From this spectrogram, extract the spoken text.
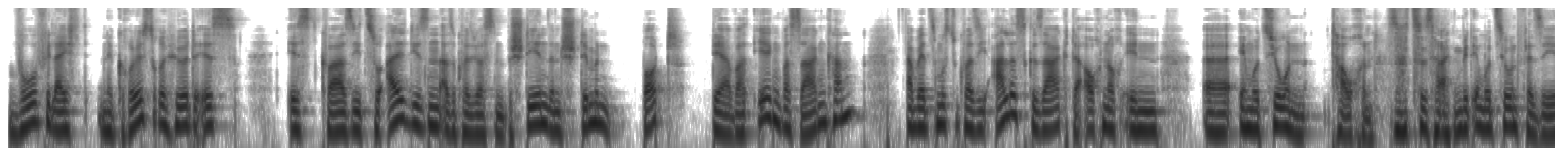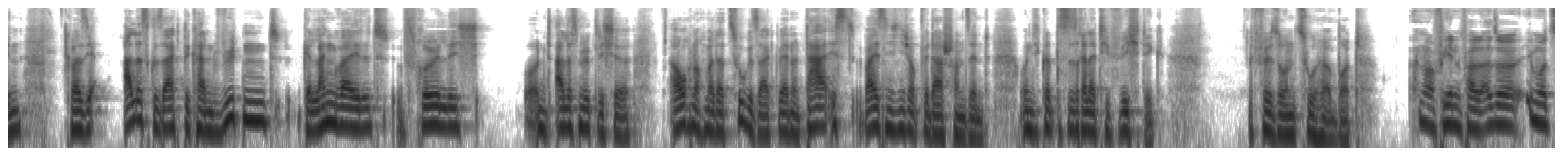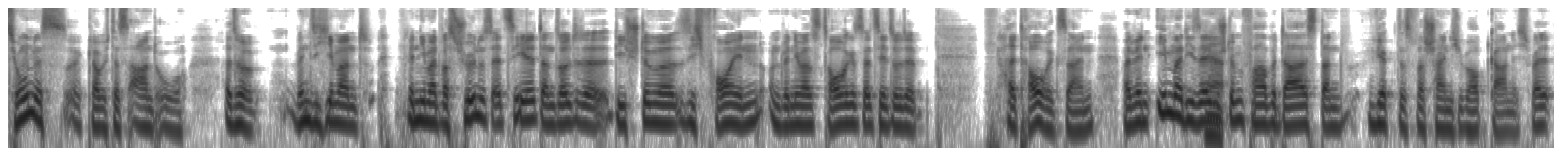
Wo vielleicht eine größere Hürde ist, ist quasi zu all diesen, also quasi du hast einen bestehenden Stimmenbot, der was, irgendwas sagen kann, aber jetzt musst du quasi alles Gesagte auch noch in äh, Emotionen tauchen, sozusagen, mit Emotionen versehen. Quasi alles Gesagte kann wütend, gelangweilt, fröhlich und alles Mögliche auch nochmal dazu gesagt werden. Und da ist, weiß ich nicht, ob wir da schon sind. Und ich glaube, das ist relativ wichtig für so einen Zuhörbot. Auf jeden Fall. Also Emotion ist, äh, glaube ich, das A und O. Also wenn sich jemand, wenn jemand was Schönes erzählt, dann sollte die Stimme sich freuen und wenn jemand was Trauriges erzählt, sollte halt traurig sein. Weil wenn immer dieselbe ja. Stimmfarbe da ist, dann wirkt es wahrscheinlich überhaupt gar nicht. Weil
